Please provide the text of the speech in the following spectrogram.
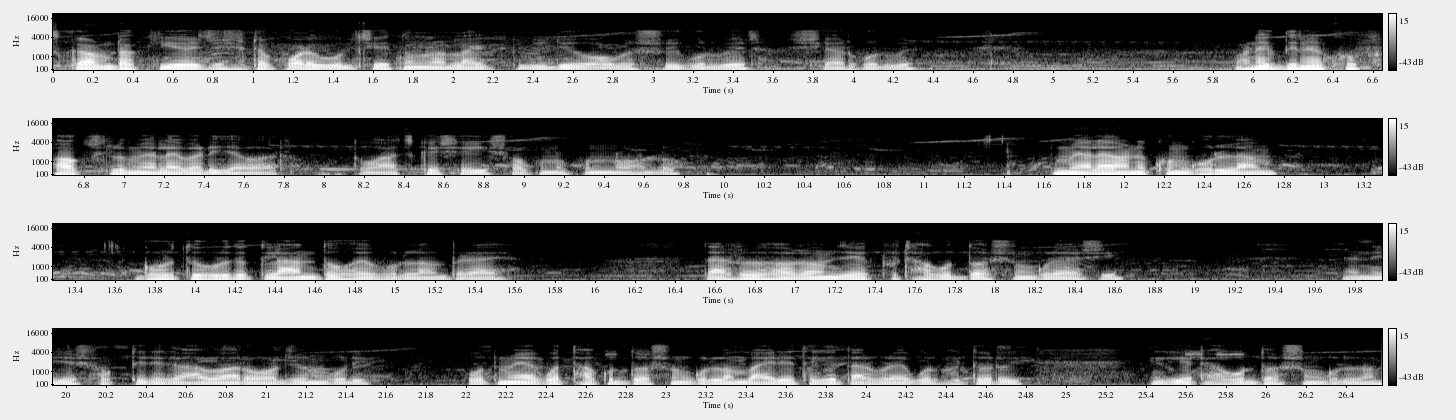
স্ক্রামটা কী হয়েছে সেটা পরে বলছি। তোমরা লাইক ভিডিও অবশ্যই করবে শেয়ার করবে। অনেক দিনের খুব শখ ছিল মেলায় বাড়ি যাওয়ার, তো আজকে সেই স্বপ্ন পূর্ণ হলো। মেলায় অনেকক্ষণ ঘুরলাম, ঘুরতে ঘুরতে ক্লান্ত হয়ে পড়লাম প্রায়। তারপরে ভাবলাম যে একটু ঠাকুর দর্শন করে আসি, নিজের শক্তি রেখে আবার অর্জন করি। প্রথমে একবার ঠাকুর দর্শন করলাম বাইরে থেকে, তারপরে একবার ভিতরে গিয়ে ঠাকুর দর্শন করলাম।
